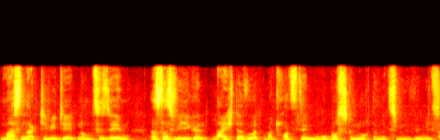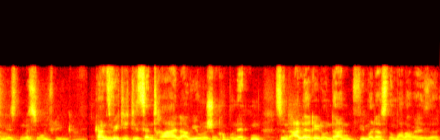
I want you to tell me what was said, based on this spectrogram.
Massenaktivitäten, um zu sehen, dass das Vehikel leichter wird, aber trotzdem robust genug, damit es mit zur nächsten Mission fliegen kann. Ganz wichtig, die zentralen avionischen Komponenten sind alle redundant, wie man das normalerweise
